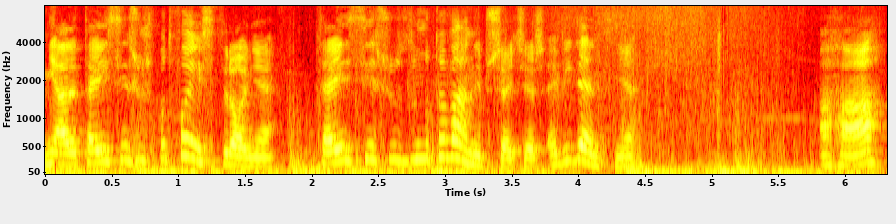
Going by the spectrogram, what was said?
Nie, ale Tails jest już po twojej stronie. Tails jest już zmutowany przecież, ewidentnie. Aha.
